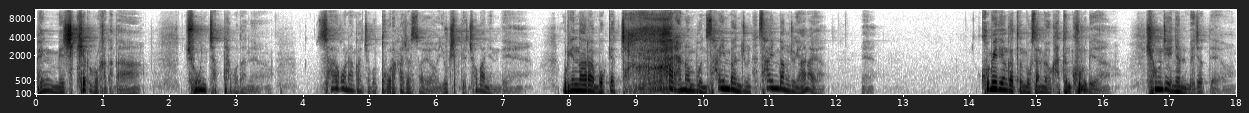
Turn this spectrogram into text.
백 몇십 킬로로 가다가 좋은 차 타고 다녀요 사고 나가지고 돌아가셨어요. 60대 초반인데. 우리나라 목회 잘하는 분 4인방 중, 4인방 중에 하나야. 예. 코미디언 같은 목사님하고 같은 그룹이야 형제 인연을 맺었대요.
